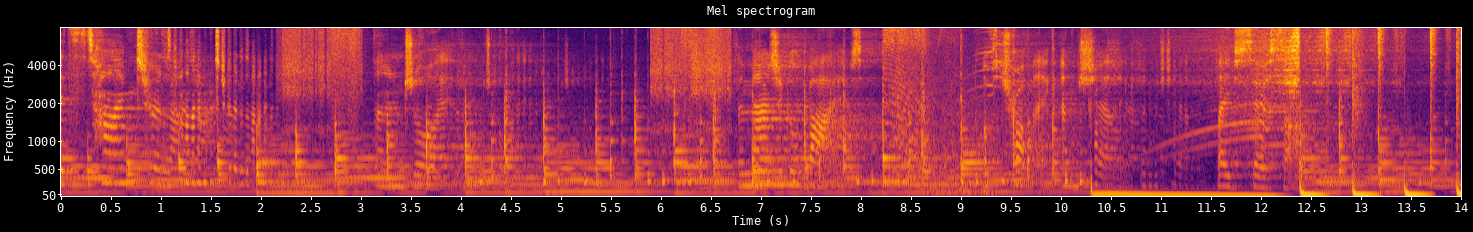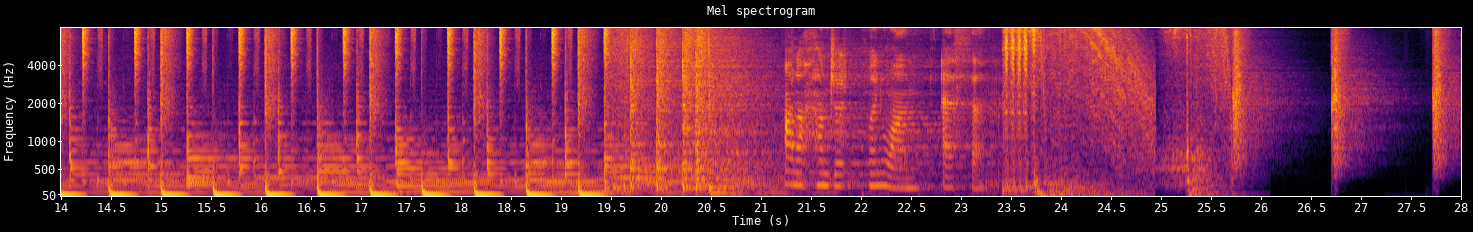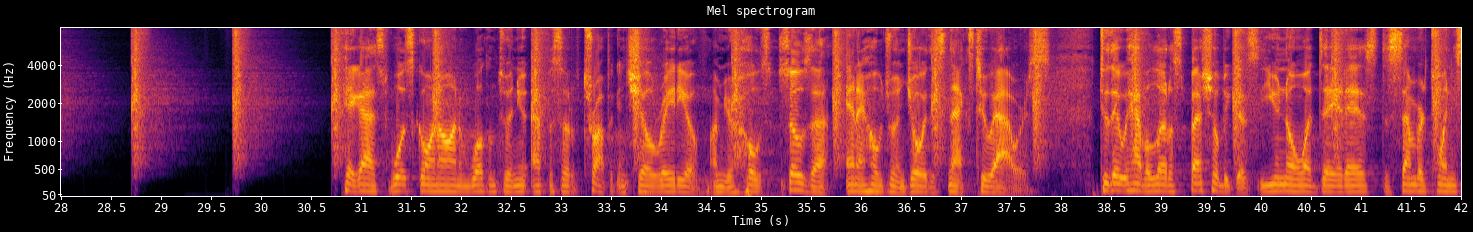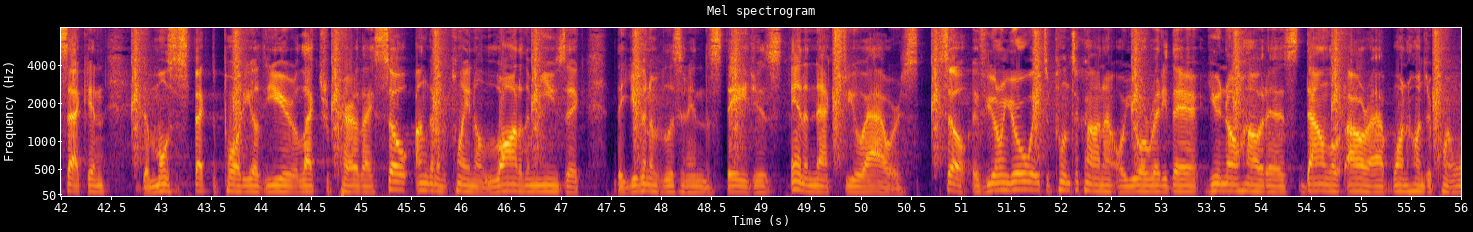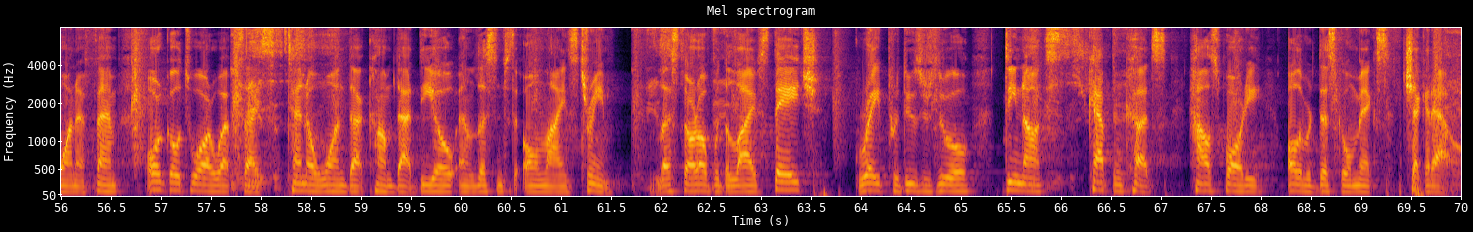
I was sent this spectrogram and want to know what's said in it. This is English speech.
It's time to relax and enjoy the magical vibes of Tropic and Chill by Sosa. On 100.1 FM. Hey guys, what's going on? And welcome to a new episode of Tropic and Chill Radio. I'm your host, Sosa, and I hope you enjoy this next two hours. Today we have a little special because you know what day it is, December 22nd, the most expected party of the year, Electric Paradise. So I'm gonna be playing a lot of the music that you're gonna be listening to the stages in the next few hours. So if you're on your way to Punta Cana or you're already there, you know how it is. Download our app 100.1 FM or go to our website 1001.com.do and listen to the online stream. Let's start off with the live stage. Great producers duo, Dinox, Captain Cuts, House Party, Oliver Disco Mix. Check it out.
